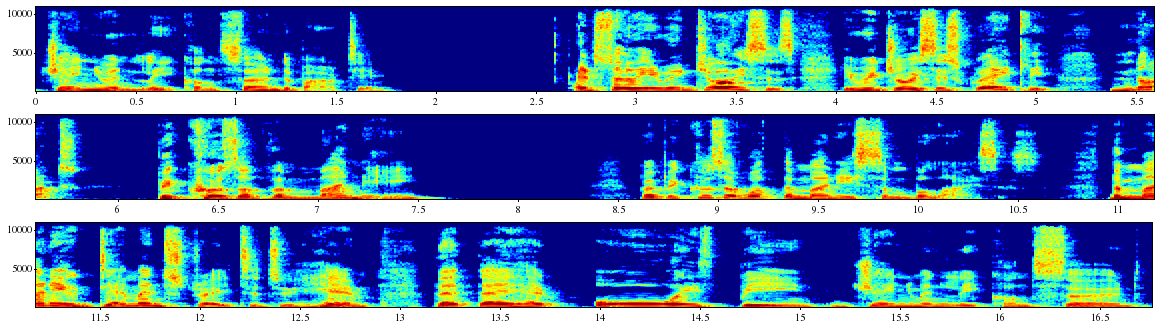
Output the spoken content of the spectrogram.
genuinely concerned about him. And so he rejoices. He rejoices greatly, not because of the money, but because of what the money symbolizes. The money demonstrated to him that they had always been genuinely concerned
